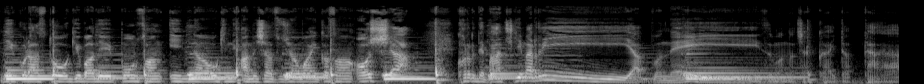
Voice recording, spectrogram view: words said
ニコラス闘技は日本産インナー沖にアミシャツジャマイカ産おっしゃこれでバチ決まりやぶねえいつもの着海取った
